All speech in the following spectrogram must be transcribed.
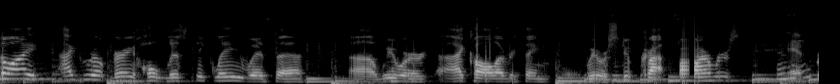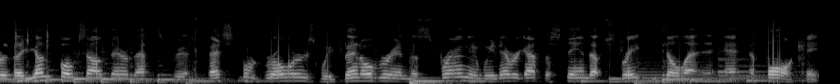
so I I grew up very holistically with. Uh, uh, we were I call everything we were stoop crop farmers, mm-hmm. and for the young folks out there, that's vegetable growers. We've been over in the spring, and we never got to stand up straight until the fall came.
